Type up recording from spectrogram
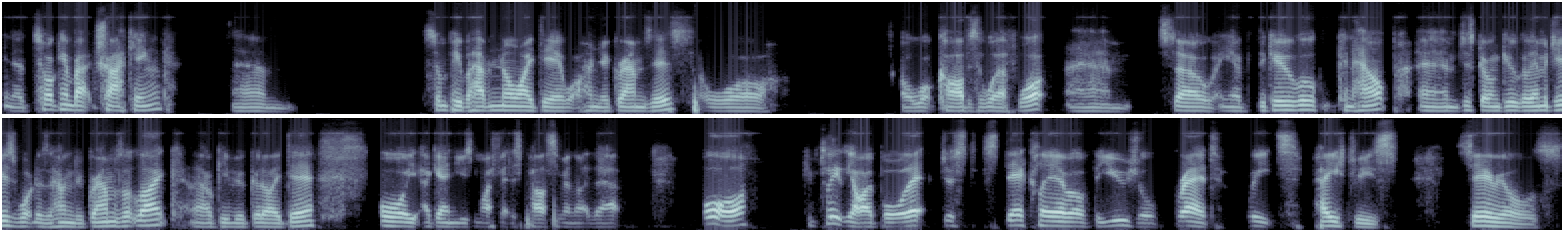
you know, talking about tracking. Um, some people have no idea what 100 grams is or or what carbs are worth what. Um, so, you know, the Google can help. Um, just go on Google Images. What does 100 grams look like? That'll give you a good idea. Or again, use MyFitnessPal, something like that. Or completely eyeball it. Just steer clear of the usual bread, wheat, pastries, cereals,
